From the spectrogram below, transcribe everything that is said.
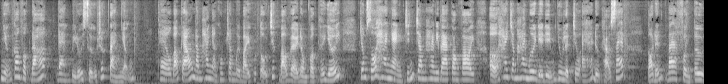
những con vật đó đang bị đối xử rất tàn nhẫn. Theo báo cáo năm 2017 của Tổ chức Bảo vệ Động vật Thế giới, trong số 2.923 con voi ở 220 địa điểm du lịch châu Á được khảo sát, có đến 3 phần tư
